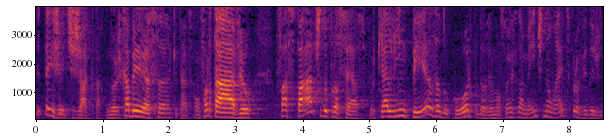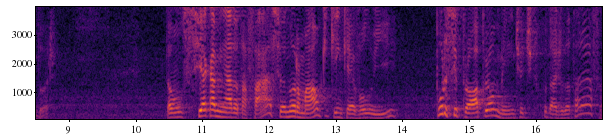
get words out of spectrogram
E tem gente já que está com dor de cabeça, que está desconfortável. Faz parte do processo, porque a limpeza do corpo, das emoções e da mente não é desprovida de dor. Então, se a caminhada está fácil, é normal que quem quer evoluir, por si próprio, aumente a dificuldade da tarefa.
